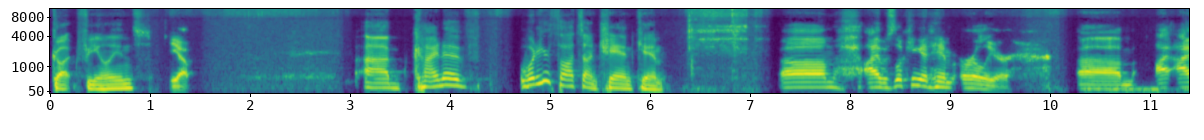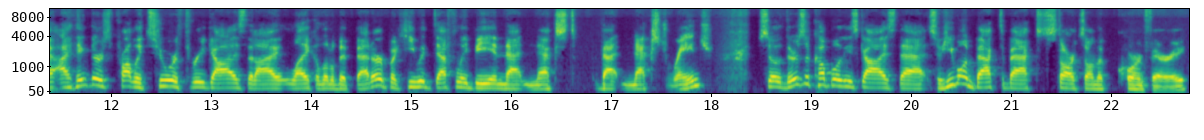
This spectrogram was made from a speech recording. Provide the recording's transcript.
gut feelings. yep. Um, kind of, what are your thoughts on Chan Kim? Um, I was looking at him earlier. Um, I, I, I think there's probably two or three guys that I like a little bit better, but he would definitely be in that next that next range. So there's a couple of these guys that so he won back to back starts on the Korn Ferry.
